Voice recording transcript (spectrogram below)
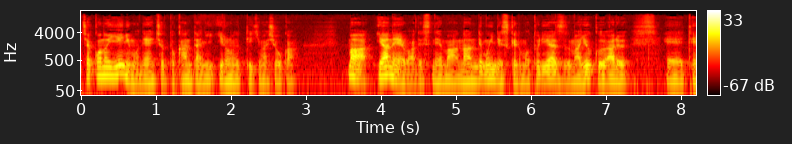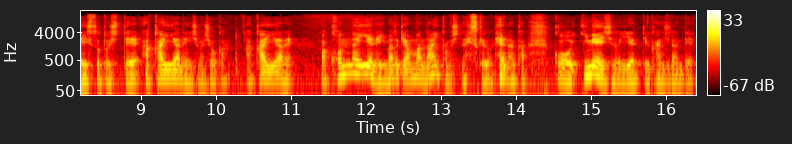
じゃあこの家にもねちょっと簡単に色塗っていきましょうかまあ屋根はですねまあ何でもいいんですけどもとりあえずまあよくある、えー、テイストとして赤い屋根にしましょうか赤い屋根まあ、こんな家ね、今時あんまないかもしれないですけどね、なんか、こう、イメージの家っていう感じなんで、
